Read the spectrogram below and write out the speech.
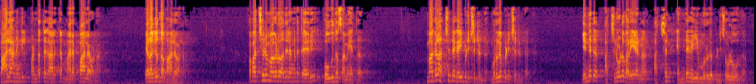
പാലാണെങ്കിൽ പണ്ടത്തെ കാലത്തെ മരപ്പാലമാണ്. ഇളകുന്ന പാലമാണ്. അപ്പൊ അച്ഛനും മകളും അതിലങ്ങോട്ട് കയറി പോകുന്ന സമയത്ത് മകൾ അച്ഛന്റെ കൈ പിടിച്ചിട്ടുണ്ട് മുറുകെ പിടിച്ചിട്ടുണ്ട്. എന്നിട്ട് അച്ഛനോട് പറയാണ് അച്ഛൻ എന്റെ കൈയും മുറുകെ പിടിച്ചോളൂ എന്ന്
